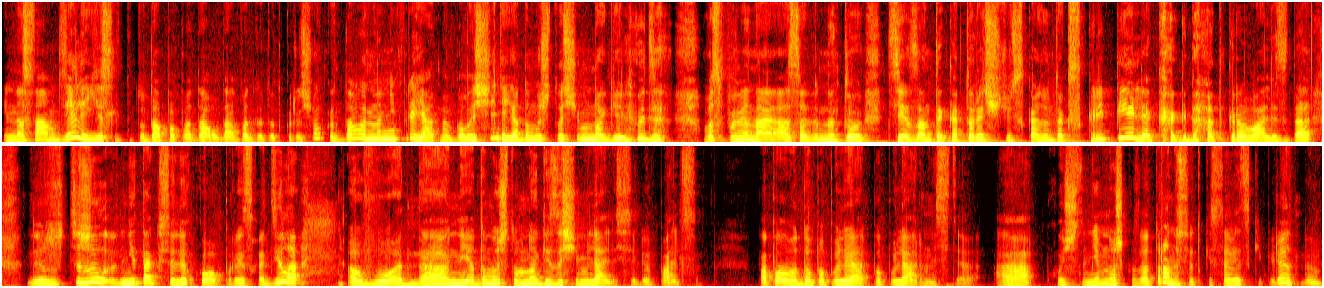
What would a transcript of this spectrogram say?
и на самом деле, если ты туда попадал, да, под этот крючок, это довольно неприятное было ощущение. Я думаю, что очень многие люди, воспоминая особенно то, те зонты, которые чуть-чуть, скажем так, скрипели, когда открывались, да, тяжело, не так все легко происходило. Вот. Я думаю, что многие защемляли себе пальцы. По поводу популяр, популярности. А хочется немножко затронуть, все-таки советский период, ну,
